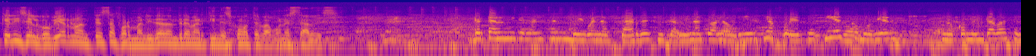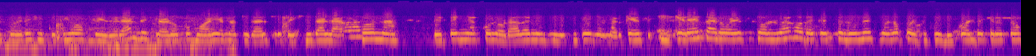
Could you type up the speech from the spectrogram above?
¿Qué dice el gobierno ante esta formalidad, Andrea Martínez? ¿Cómo te va? Buenas tardes. ¿Qué tal, Miguel Ángel? Muy buenas tardes y también a toda la audiencia. Pues así es, como bien lo comentabas, el Poder Ejecutivo Federal declaró como área natural protegida la zona de Peña Colorada en los municipios del Marqués y Querétaro. Esto luego de que este lunes, bueno, pues se publicó el decreto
